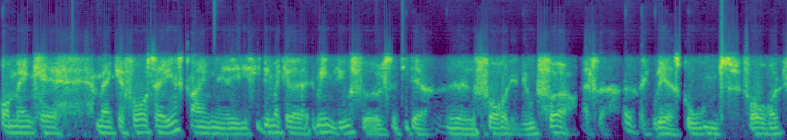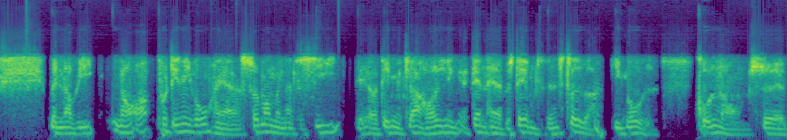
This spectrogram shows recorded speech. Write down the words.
og man kan, man kan foretage indskrænkninger i, i det, man kalder almindelig livsførelse, de der øh, forhold, jeg nævnte før, altså regulere skolens forhold. Men når vi når op på det niveau her, så må man altså sige, øh, og det er min klar holdning, at den her bestemmelse, den strider imod grundlovens øh,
